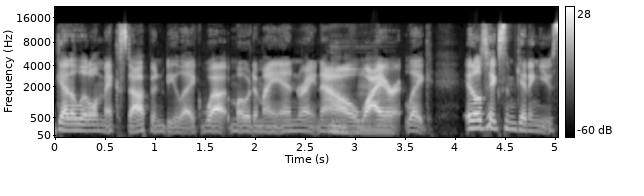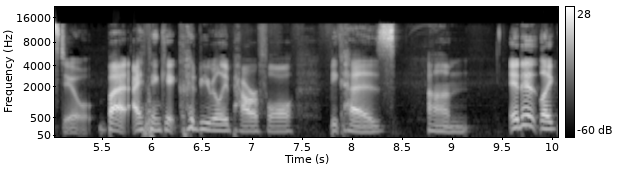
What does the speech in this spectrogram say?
get a little mixed up and be like, what mode am I in right now? Why are like it'll take some getting used to, but I think it could be really powerful because um, it is like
